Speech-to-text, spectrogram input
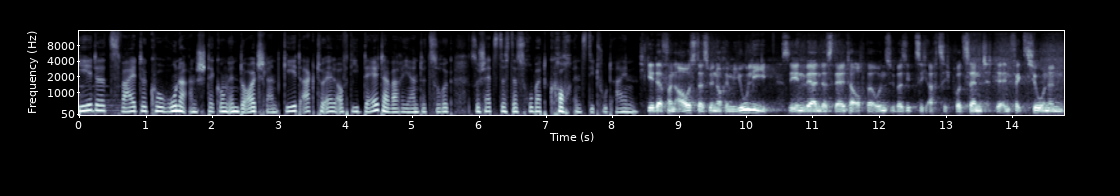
Jede zweite Corona-Ansteckung in Deutschland geht aktuell auf die Delta-Variante zurück, so schätzt es das Robert Koch-Institut ein. Ich gehe davon aus, dass wir noch im Juli sehen werden, dass Delta auch bei uns über 70, 80 Prozent der Infektionen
